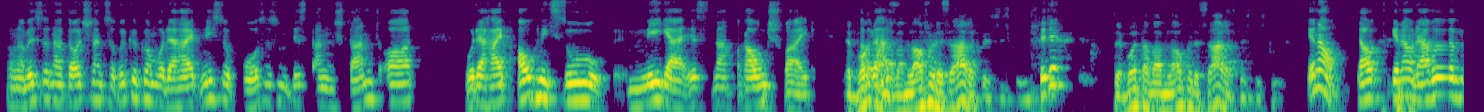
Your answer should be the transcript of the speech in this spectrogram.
So, und dann bist du nach Deutschland zurückgekommen, wo der Hype nicht so groß ist und bist an einem Standort, wo der Hype auch nicht so mega ist, nach Braunschweig. Der wurde aber, aber im Laufe des Jahres richtig gut. Bitte? Der wurde aber im Laufe des Jahres richtig gut. Genau, genau, darüber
